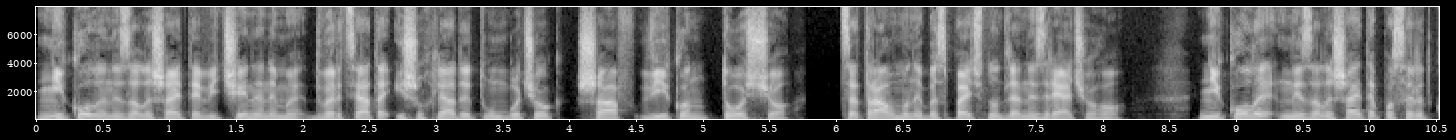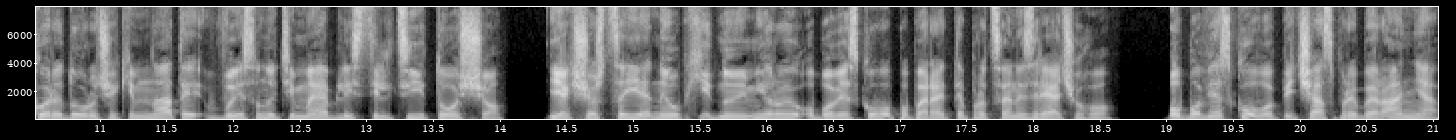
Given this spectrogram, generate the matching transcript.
Ніколи не залишайте відчиненими дверцята і шухляди тумбочок, шаф, вікон тощо. Це травмонебезпечно для незрячого. Ніколи не залишайте посеред коридору чи кімнати висунуті меблі, стільці тощо. Якщо ж це є необхідною мірою, обов'язково попередьте про це незрячого. Обов'язково під час прибирання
